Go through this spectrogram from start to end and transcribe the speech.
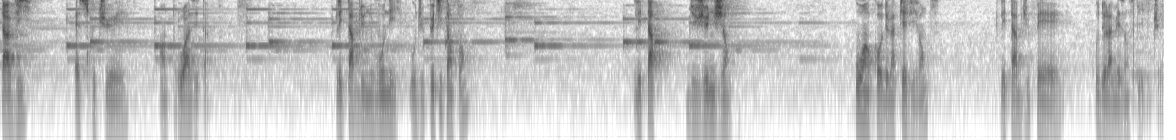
Ta vie est structurée en trois étapes. L'étape du nouveau-né ou du petit enfant, l'étape du jeune Jean ou encore de la pierre vivante, l'étape du Père ou de la maison spirituelle.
